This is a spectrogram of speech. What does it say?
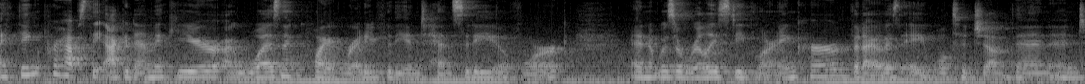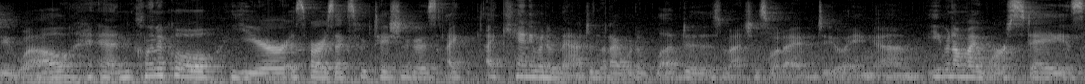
I think perhaps the academic year, I wasn't quite ready for the intensity of work and it was a really steep learning curve, but I was able to jump in and do well. And clinical year, as far as expectation goes, I, I can't even imagine that I would have loved it as much as what I'm doing. Um, even on my worst days,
